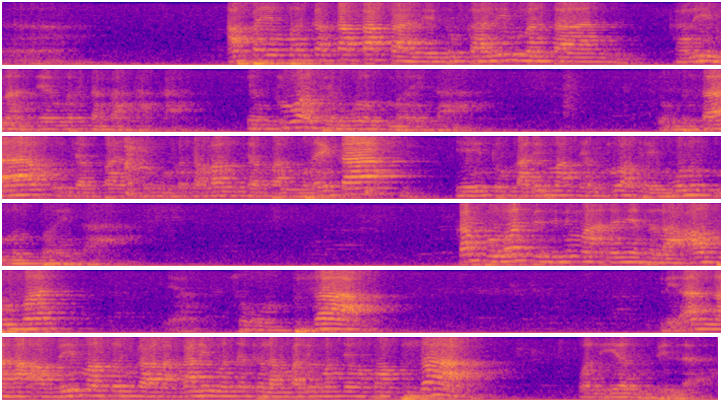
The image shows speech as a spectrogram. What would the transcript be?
Nah, apa yang mereka katakan itu kalimatan kalimat yang mereka katakan yang keluar dari mulut mereka. Sungguh besar ucapan sungguh keterlaluan ucapan mereka yaitu kalimat yang keluar dari mulut mulut mereka. Kan di sini maknanya adalah azumat, ya, sungguh besar, li'annaha azimatun karena kalimatnya adalah kalimat yang sangat besar. Wal billah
